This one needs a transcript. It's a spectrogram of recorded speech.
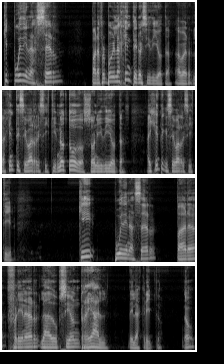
¿qué pueden hacer para... Porque la gente no es idiota. A ver, la gente se va a resistir. No todos son idiotas. Hay gente que se va a resistir. ¿Qué pueden hacer para frenar la adopción real de las cripto? ¿no?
